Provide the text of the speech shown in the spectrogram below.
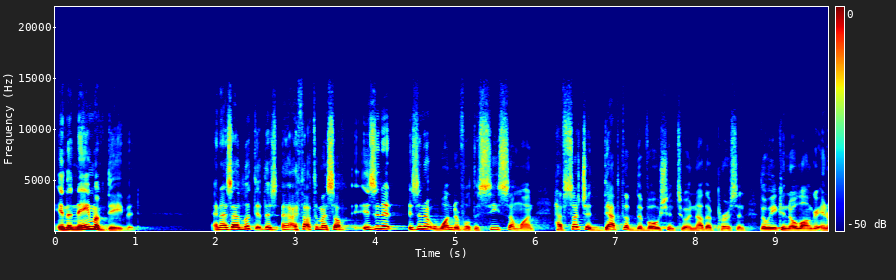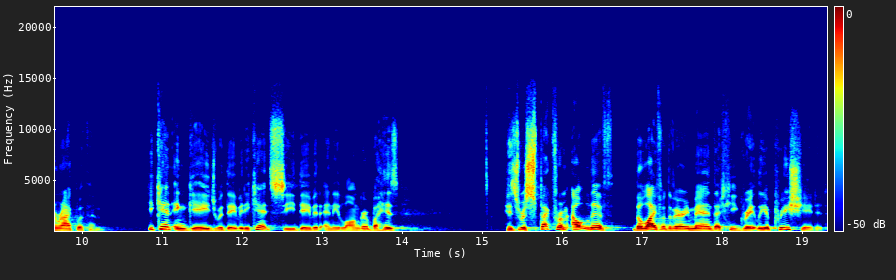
in the name of David. And as I looked at this, I thought to myself, isn't it, isn't it wonderful to see someone have such a depth of devotion to another person, though he can no longer interact with him? He can't engage with David, he can't see David any longer, but his, his respect for him outlived the life of the very man that he greatly appreciated.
